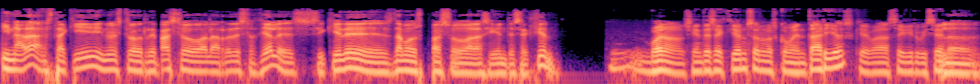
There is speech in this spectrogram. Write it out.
Y nada, hasta aquí nuestro repaso a las redes sociales. Si quieres, damos paso a la siguiente sección. Bueno, la siguiente sección son los comentarios que va a seguir Vicente. La-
